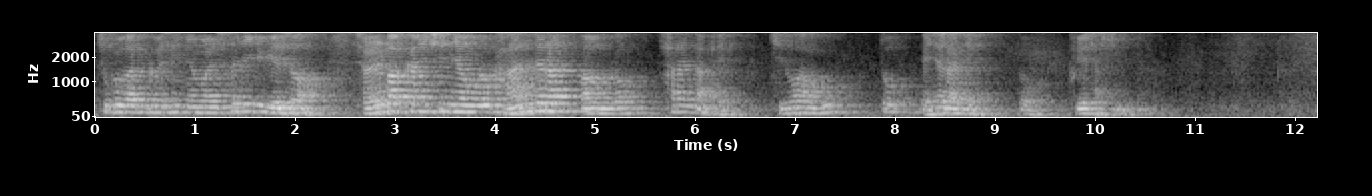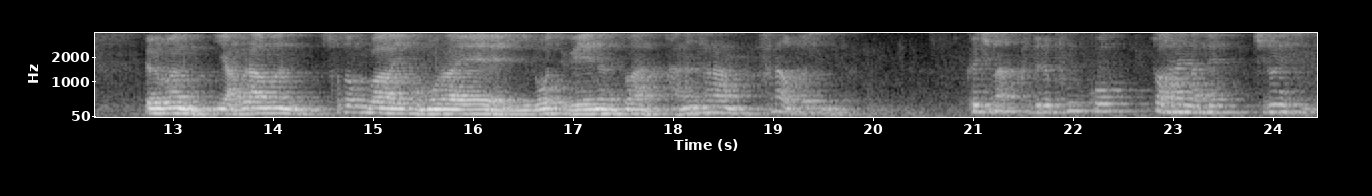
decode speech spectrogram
죽어가는 그 생명을 살리기 위해서 절박한 신령으로 간절한 마음으로 하나님 앞에 기도하고 또 애절하게 또 부여잡습니다. 여러분, 이 아브라함은 소돔과 이 고모라의 이 롯 외에는 또한 아는 사람 하나 없었습니다. 그렇지만 그들을 품고 또 하나님 앞에 기도했습니다.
